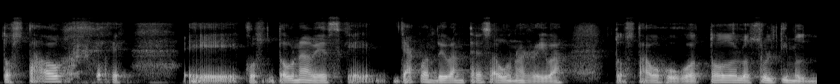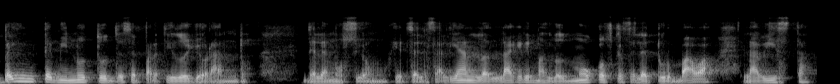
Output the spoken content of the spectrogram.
Tostado eh, contó una vez que ya cuando iban 3 a 1 arriba, Tostado jugó todos los últimos 20 minutos de ese partido llorando de la emoción, que se le salían las lágrimas, los mocos, que se le turbaba la vista,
